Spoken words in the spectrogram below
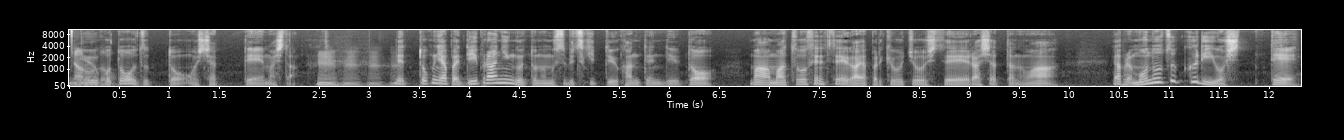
いうことをずっとおっしゃってました。うんうんうんうん。で特にやっぱりディープラーニングとの結びつきっていう観点でいうと、まあ、松尾先生がやっぱり強調していらっしゃったのはやっぱりものづくりを知って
